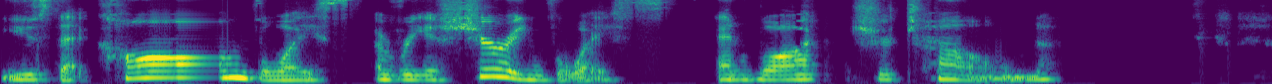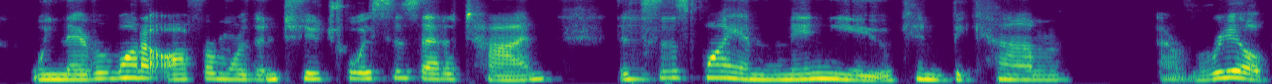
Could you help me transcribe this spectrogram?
Use that calm voice, a reassuring voice, and watch your tone. We never want to offer more than two choices at a time. This is why a menu can become a real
